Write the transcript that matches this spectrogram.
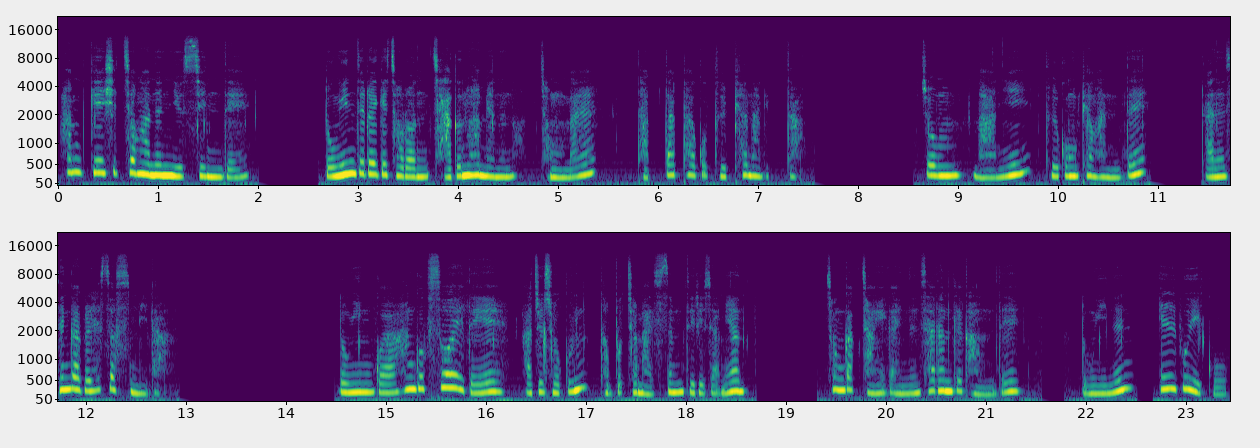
함께 시청하는 뉴스인데 농인들에게 저런 작은 화면은 정말 답답하고 불편하겠다. 좀 많이 불공평한데? 라는 생각을 했었습니다. 농인과 한국 수어에 대해 아주 조금 덧붙여 말씀드리자면 청각 장애가 있는 사람들 가운데 농인은 일부이고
